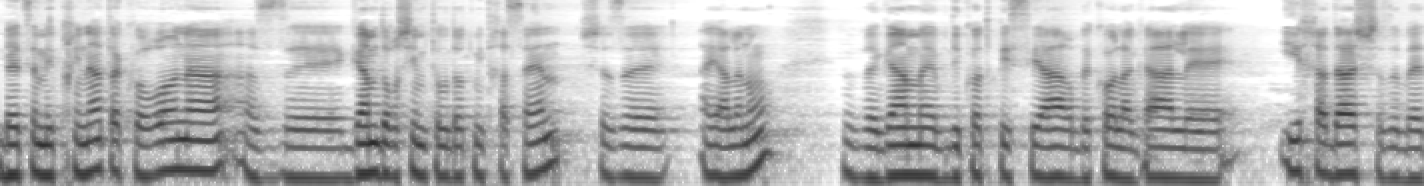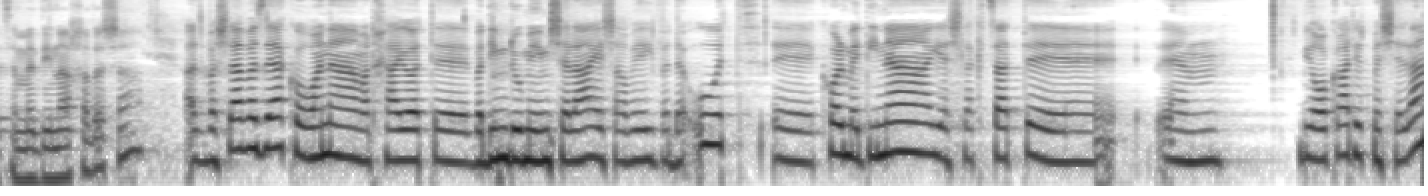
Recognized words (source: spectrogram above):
בעצם מבחינת הקורונה, אז אה, גם דורשים תעודות מתחסן, שזה היה לנו, וגם אה, בדיקות PCR בכל הגעה לאי חדש, שזה בעצם מדינה חדשה. אז בשלב הזה הקורונה מתחילה להיות אה, בדמדומים שלה, יש הרבה אי ודאות, אה, כל מדינה יש לה קצת אה, אה, בירוקרטיות משלה,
